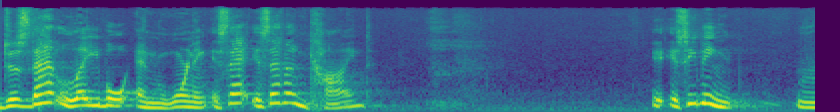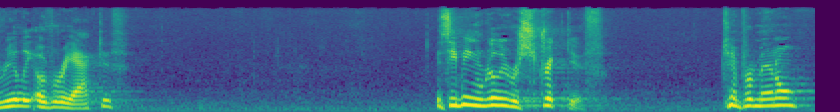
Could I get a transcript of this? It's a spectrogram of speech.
Does that label and warning is that is that unkind? Is he being really overreactive? Is he being really restrictive? Temperamental?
